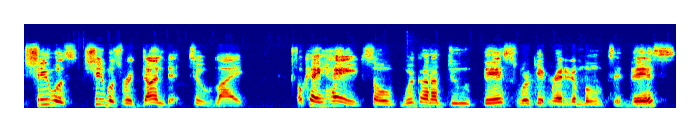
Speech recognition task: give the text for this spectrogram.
she was she was redundant too. Like, okay, hey, so we're gonna do this. We're getting ready to move to this,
